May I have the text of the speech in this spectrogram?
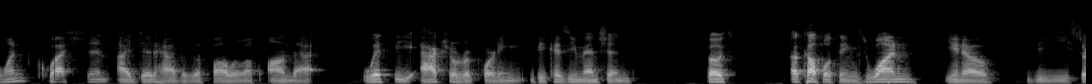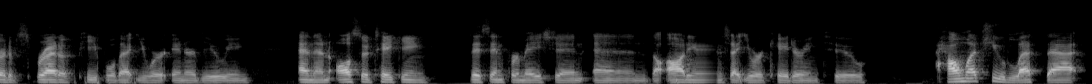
One question I did have as a follow up on that with the actual reporting, because you mentioned both a couple things. One, you know, the sort of spread of people that you were interviewing, and then also taking this information and the audience that you were catering to, how much you let that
